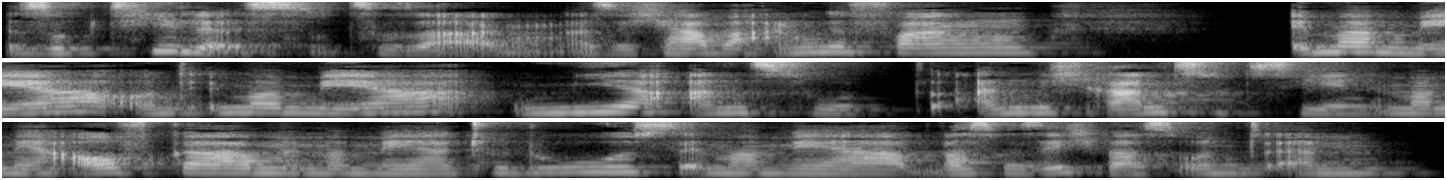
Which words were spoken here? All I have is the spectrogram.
Subtiles sozusagen. Also ich habe angefangen, immer mehr und immer mehr mir anzu, an mich ranzuziehen. Immer mehr Aufgaben, immer mehr To-Dos, immer mehr was weiß ich was. Und ähm,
